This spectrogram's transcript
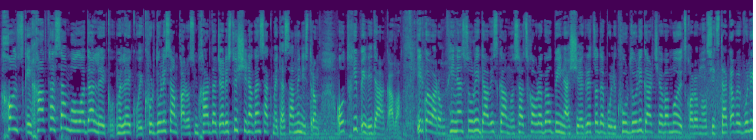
ხონსკი ხავთასა მოლა და ლეკვი ქურდული სამყაროს მხარდაჭერისთვის შინაგან საქმეთა სამინისტრომ 4 პირი დააკავა. ირკვევა რომ ფინანსური დავის გამო საცხოვრებელ ბინაში ეგრეთ წოდებული ქურდული გარჩევა მოეწყო, რომელშიც დაკავებული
